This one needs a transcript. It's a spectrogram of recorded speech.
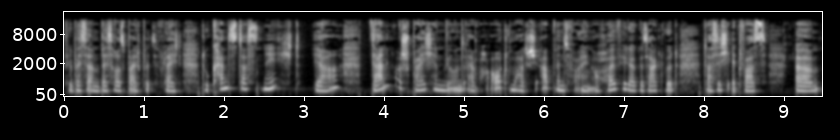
viel besser ein besseres Beispiel ist vielleicht, du kannst das nicht, ja, dann speichern wir uns einfach automatisch ab, wenn es vor allem auch häufiger gesagt wird, dass ich etwas ähm,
